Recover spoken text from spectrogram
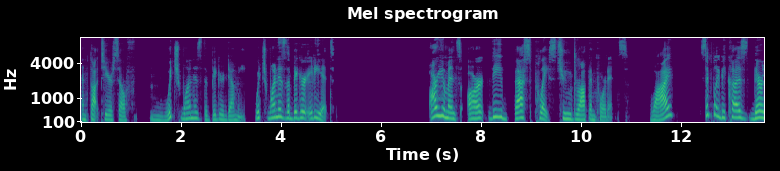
and thought to yourself, which one is the bigger dummy? Which one is the bigger idiot? Arguments are the best place to drop importance. Why? Simply because they're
